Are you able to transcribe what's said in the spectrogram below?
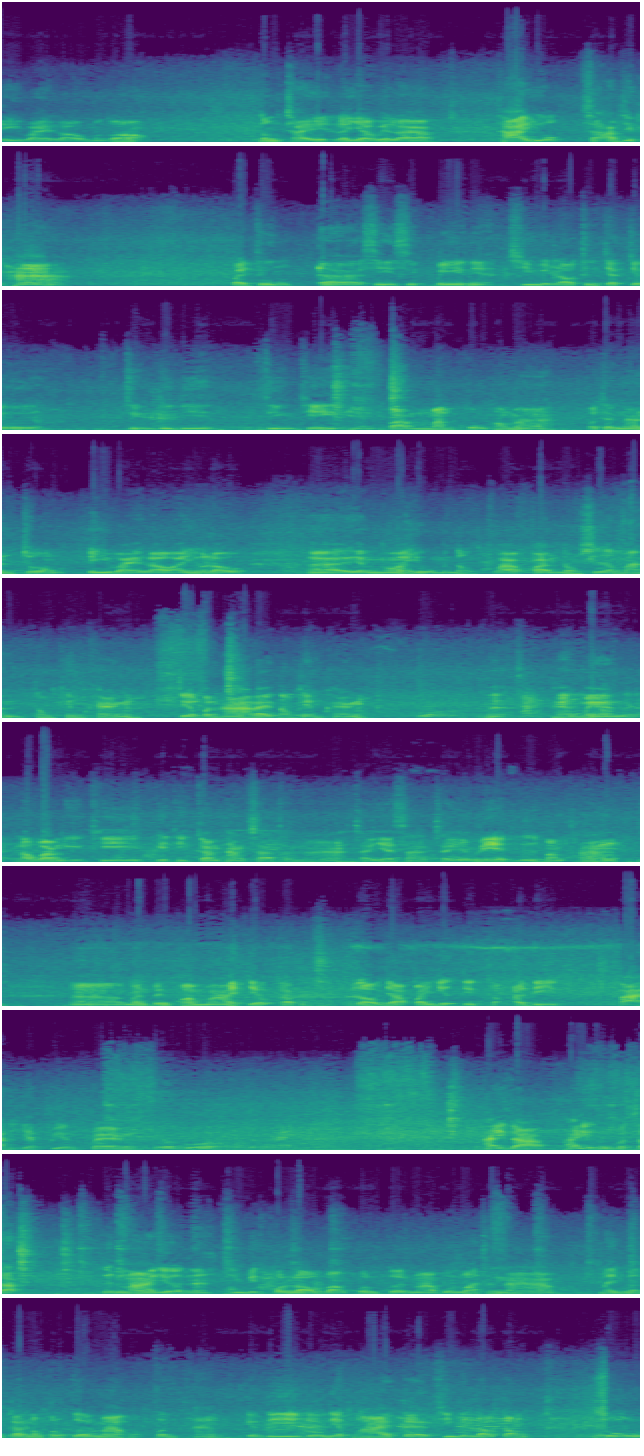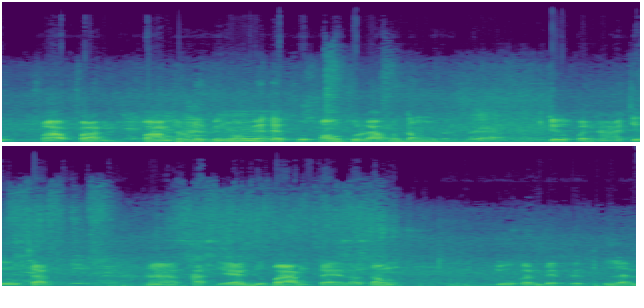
ตีวัยเรามันก็ต้องใช้ระยะเวลา ถ้าอายุสามสิบห้าไปถึงสี่สิบปีเนี่ย ชีวิตเราถึงจะเจอสิ่งดีๆ สิ่งที่แห่งความมั่นคงเข้ามา เพราะฉะนั้นช่วงตีวัยเราอายุเรายังน้อยอยู่มันต้องฝ่าฟันต้องเชื่อมั่นต้องเข้มแข็ง เจอปัญหาอะไรต้องเข้มแข็งแฮงแมนระวังอีกที พิธีกรรมทางศาสนาไสยศาสตร์ไสยเวทหรือบางครั้งมันเป็นความหมายเกี่ยวกับ เราอย่าไปยึดติดกับอดีตกล้าที่จะเปลี่ยนแปลงให้ดาบให้อุปสรรคขึ้นมาเยอะนะ ชีวิตคนเราบางคนเกิดมาบุญวาสนา ไม่เหมือนกันบางคนเกิดมาก็ค่อนข้างจะดีจะเรียบง่าย แต่ชีวิตเราต้อง สู้ฝ่าฟันความสำเร็จเป็นของแม้แต่คู่ครองคู่รักมันต้องเจอปัญหาเจออุปสรรคอ่าขัดแย้งอยู่บ้าง แต่เราต้องอยู่กันแบบเป็นเพื่อน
